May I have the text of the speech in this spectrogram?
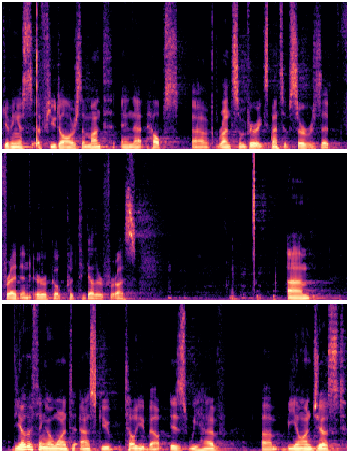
giving us a few dollars a month, and that helps uh, run some very expensive servers that Fred and Erico put together for us. Um, the other thing I wanted to ask you, tell you about, is we have, um, beyond just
